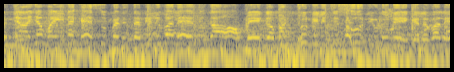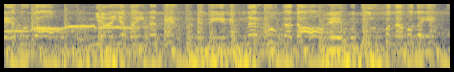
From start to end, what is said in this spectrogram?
న్యాయమైన కేసు పెడితే నిలవలేదుగా. వేగమంటూ నిలిచి సూర్యుడునే గెలవలేదుగా. న్యాయమైన తీర్పుని మీరిన్నరు కదా. రేపు తూర్పు నముదయి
